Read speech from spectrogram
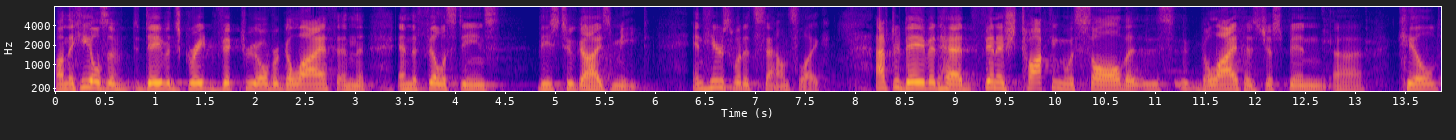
on the heels of David's great victory over Goliath and the, and the Philistines, these two guys meet. And here's what it sounds like. After David had finished talking with Saul, that Goliath has just been uh, killed,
